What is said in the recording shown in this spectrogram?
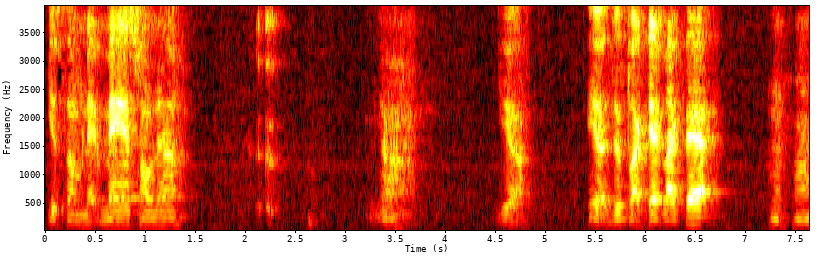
Get some of that mash on there. Yeah. Yeah, just like that, like that. Mm-hmm.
